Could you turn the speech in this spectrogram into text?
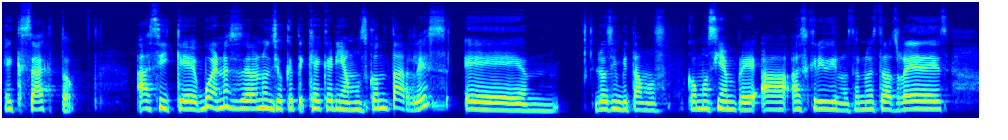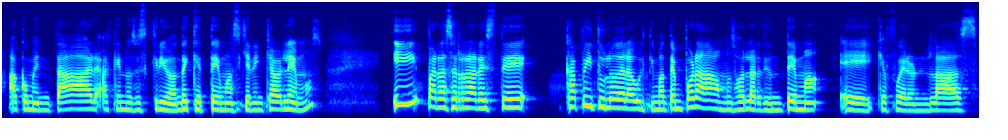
Exacto. Así que bueno, ese es el anuncio que, que queríamos contarles. Eh, los invitamos, como siempre, a, a, escribirnos en nuestras redes, a comentar, a que nos escriban de qué temas quieren que hablemos. Y para cerrar este capítulo de la última temporada, vamos a hablar de un tema eh, que fueron las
